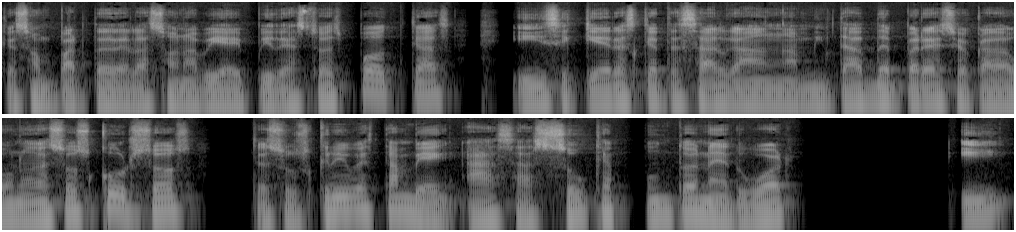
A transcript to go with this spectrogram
que son parte de la zona VIP de estos podcasts. Y si quieres que te salgan a mitad de precio cada uno de esos cursos, te suscribes también a sasuke.network y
